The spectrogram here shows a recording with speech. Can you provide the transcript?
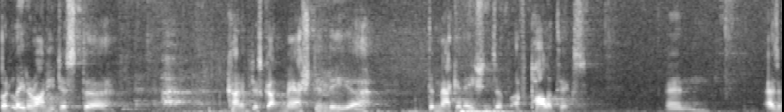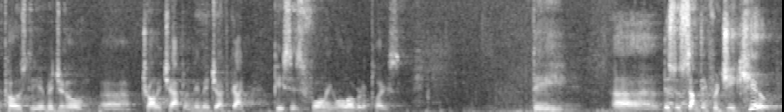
But later on, he just uh, kind of just got mashed in the, uh, the machinations of, of politics. And as opposed to the original uh, Charlie Chaplin image, I've got pieces falling all over the place. The, uh, this was something for GQ.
